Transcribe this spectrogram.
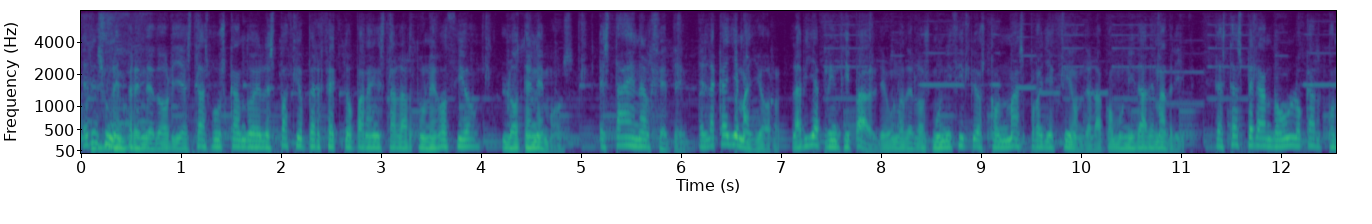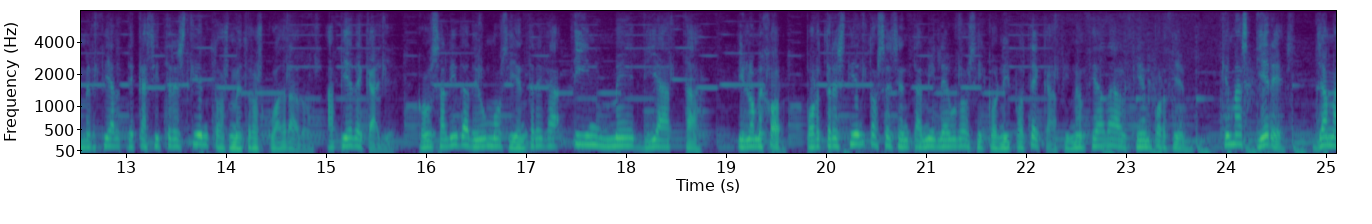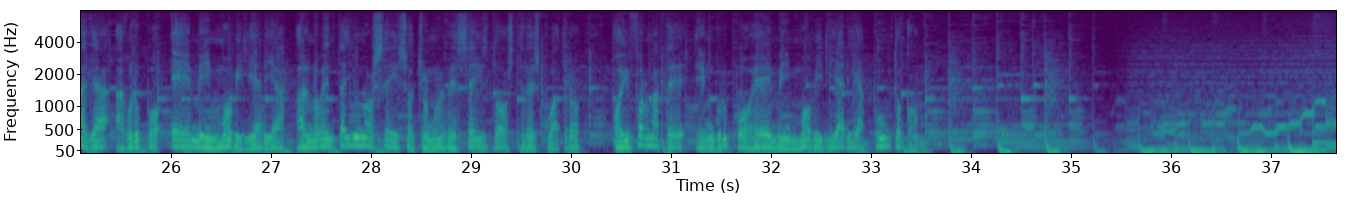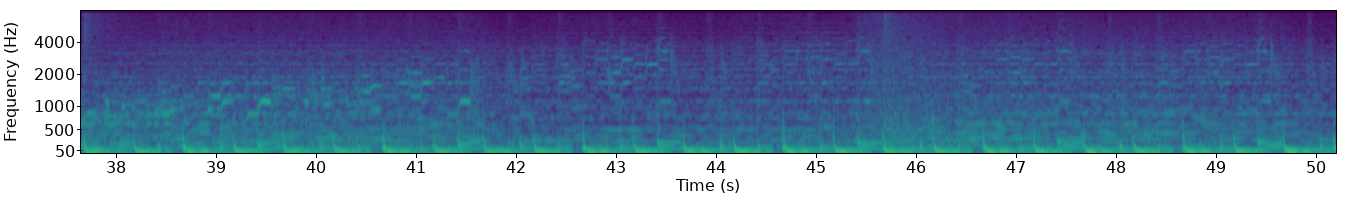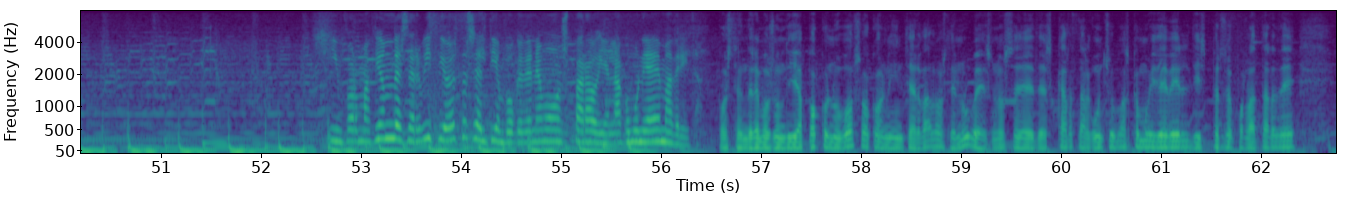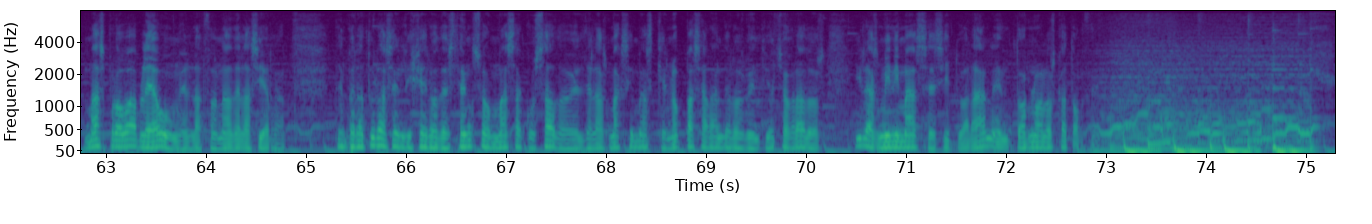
¿Eres un emprendedor y estás buscando el espacio perfecto para instalar tu negocio? Lo tenemos. Está en Algete, en la calle Mayor, la vía principal de uno de los municipios con más proyección de la Comunidad de Madrid. Te está esperando un local comercial de casi 300 metros cuadrados, a pie de calle, con salida de humos y entrega inmediata. Y lo mejor, por 360.000 euros y con hipoteca financiada al 100%. ¿Qué más quieres? Llama ya a Grupo EM Inmobiliaria al 91 689 6234 o infórmate en grupoeminmobiliaria.com. Información de servicio, este es el tiempo que tenemos para hoy en la Comunidad de Madrid. Pues tendremos un día poco nuboso con intervalos de nubes. No se descarta algún chubasco muy débil disperso por la tarde, más probable aún en la zona de la sierra. Temperaturas en ligero descenso, más acusado el de las máximas que no pasarán de los 28 grados y las mínimas se situarán en torno a los 14.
